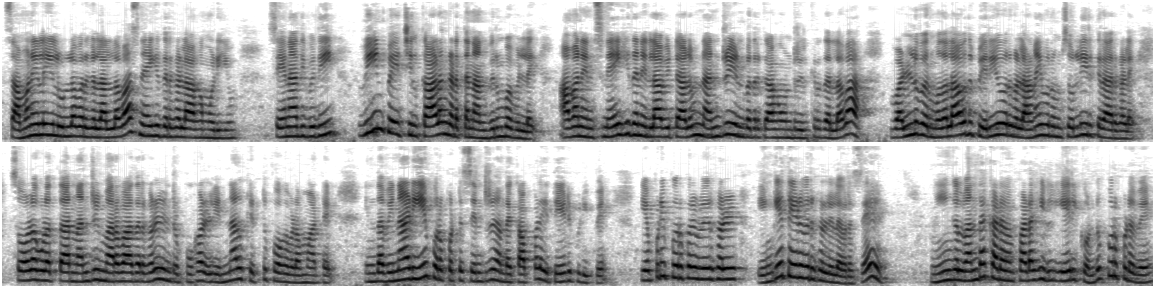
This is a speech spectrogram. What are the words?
சமநிலையில் உள்ளவர்கள் அல்லவா சிநேகிதர்கள் ஆக முடியும்? சேனாதிபதி வீண் பேச்சில் காலங்கடத்த நான் விரும்பவில்லை. அவன் என் சிநேகிதன் இல்லாவிட்டாலும் நன்றி என்பதற்காக ஒன்று இருக்கிறதல்லவா? வள்ளுவர் முதலாவது பெரியோர்கள் அனைவரும் சொல்லியிருக்கிறார்களே சோழகுலத்தார் நன்றி மறவாதர்கள் என்ற புகழ் என்னால் கெட்டு போக விட மாட்டேன் இந்த வினாடியே புறப்பட்டு சென்று அந்த கப்பலை தேடி பிடிப்பேன். எப்படி புறப்படுவீர்கள்? எங்கே தேடுவீர்கள் இளவரசே? நீங்கள் வந்த கட படகில் ஏறிக்கொண்டு புறப்படுவேன்.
